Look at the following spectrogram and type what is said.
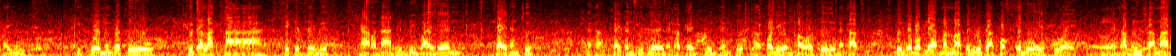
ใช้อยู่ อีกตัวหนึ่งก็คือชุดอารักขา Secret Service ครับประธานาธิบดีไบเดนใช้ทั้งชุดนะครับใช้ทั้งชุดเลยนะครับใช้ปืนทั้งชุดแล้วข้อดีของเขาก็คือนะครับปืนกระบอกเนี้ยมันมาเป็นรูปแบบของ MOS ด้วยนะครับซึ่งสามารถ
